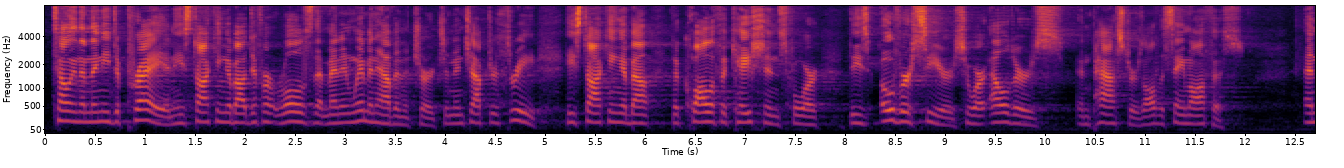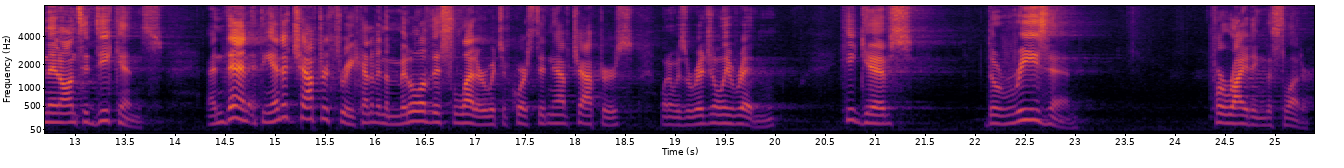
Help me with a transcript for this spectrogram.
telling them they need to pray, and he's talking about different roles that men and women have in the church. And in chapter three, he's talking about the qualifications for these overseers who are elders and pastors, all the same office. And then on to deacons. And then at the end of chapter three, kind of in the middle of this letter, which of course didn't have chapters when it was originally written, he gives the reason for writing this letter.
